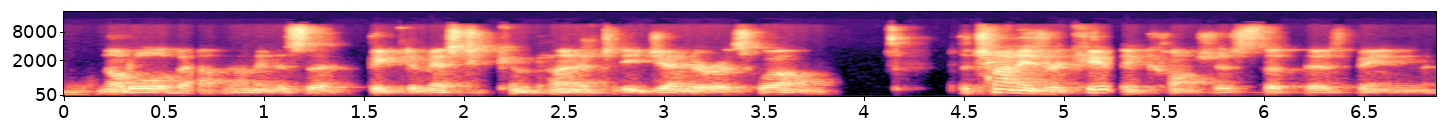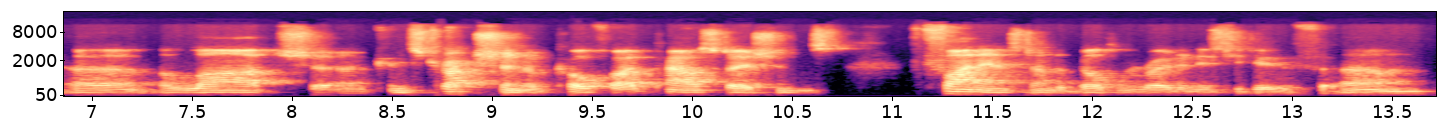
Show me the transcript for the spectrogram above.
Not all about. I mean, there's a big domestic component to the agenda as well. The Chinese are acutely conscious that there's been uh, a large uh, construction of coal-fired power stations financed under Belt and Road Initiative um,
